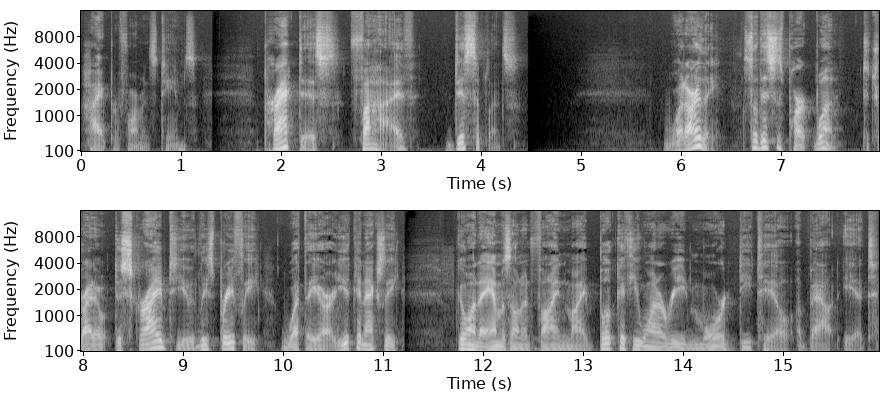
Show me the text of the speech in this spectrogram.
high performance teams, practice five disciplines. What are they? So, this is part one to try to describe to you, at least briefly, what they are. You can actually go on to Amazon and find my book if you want to read more detail about it.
